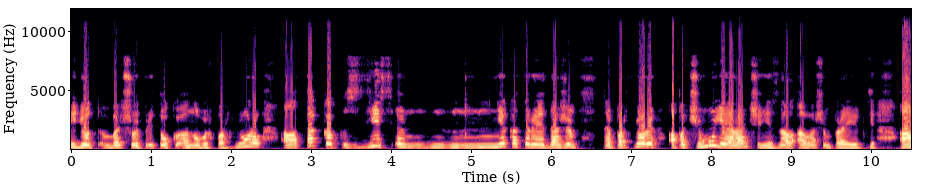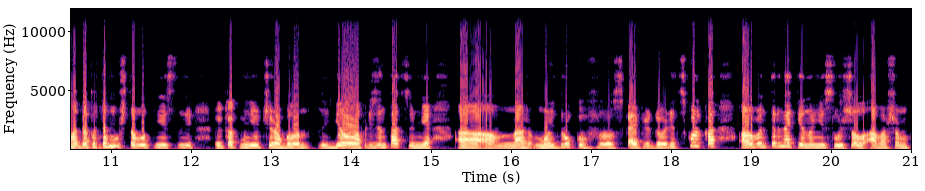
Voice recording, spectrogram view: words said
идет большой приток новых партнеров, так как здесь э, некоторые даже партнеры, а почему я раньше не знал о вашем проекте? А, да потому что вот, не, как мне вчера было, делала презентацию, мне а, наш, мой друг в скайпе говорит, сколько а, в интернете, но не слышал о вашем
